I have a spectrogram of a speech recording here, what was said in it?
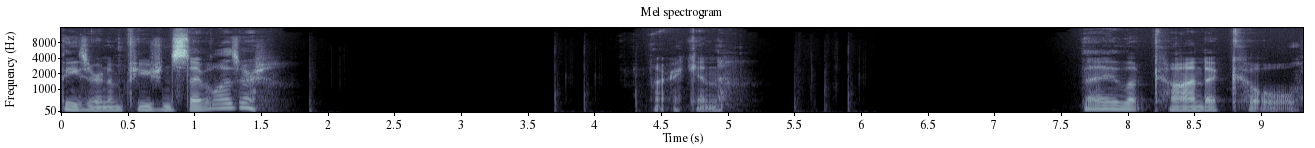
These are an infusion stabilizer. I reckon they look kinda cool.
